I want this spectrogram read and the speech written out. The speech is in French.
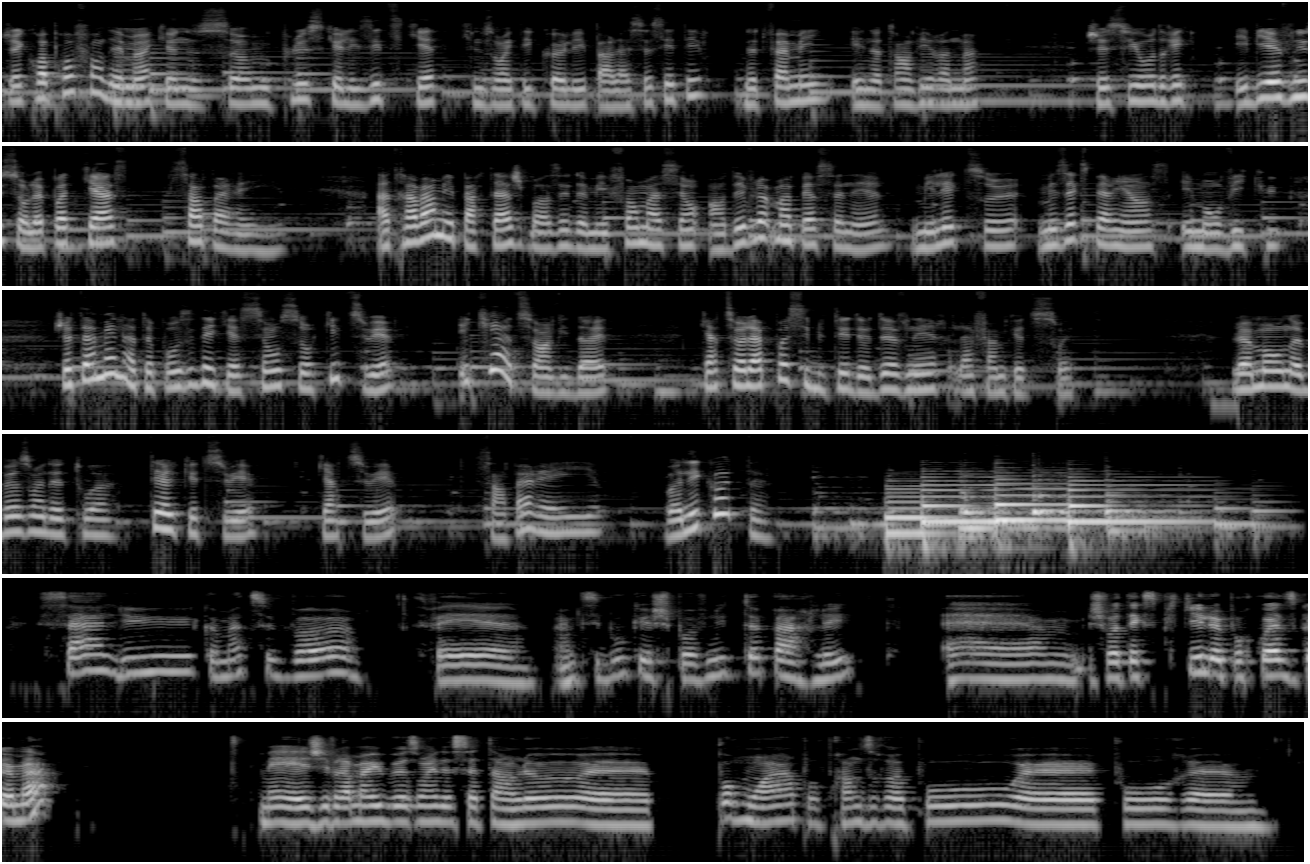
Je crois profondément que nous sommes plus que les étiquettes qui nous ont été collées par la société, notre famille et notre environnement. Je suis Audrey et bienvenue sur le podcast Sans pareil. À travers mes partages basés de mes formations en développement personnel, mes lectures, mes expériences et mon vécu, je t'amène à te poser des questions sur qui tu es et qui as-tu envie d'être, car tu as la possibilité de devenir la femme que tu souhaites. Le monde a besoin de toi tel que tu es, car tu es sans pareil. Bonne écoute! Salut, comment tu vas? Ça fait euh, un petit bout que je suis pas venue te parler. Euh, je vais t'expliquer le pourquoi du comment. Mais j'ai vraiment eu besoin de ce temps-là euh, pour moi, pour prendre du repos, pour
